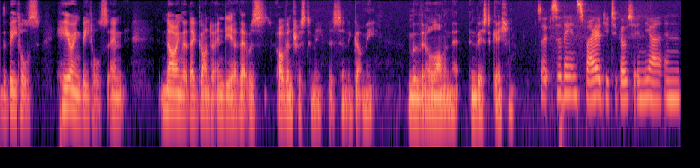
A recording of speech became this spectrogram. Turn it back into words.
the Beatles, hearing Beatles and knowing that they'd gone to India, that was of interest to me. It certainly got me moving along in that investigation. So, so they inspired you to go to India, and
